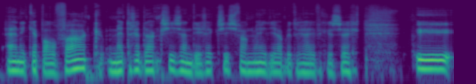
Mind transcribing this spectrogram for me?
En ik heb al vaak met redacties en directies van mediabedrijven gezegd. U,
